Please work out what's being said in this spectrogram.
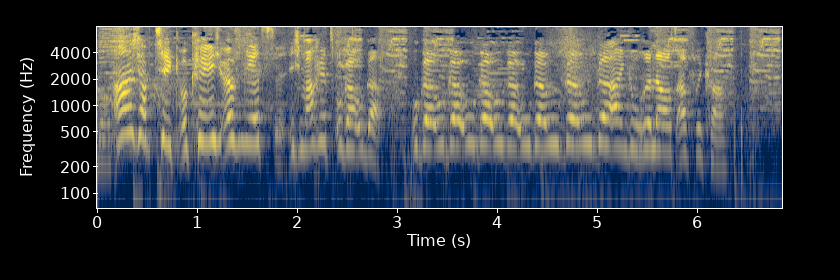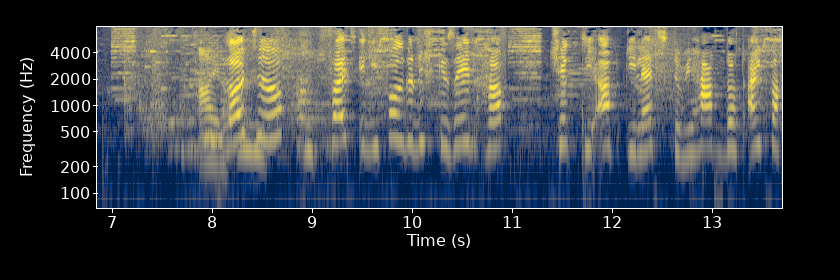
Box. Ah, ich hab Tick. Okay, ich öffne jetzt. Ich mache jetzt Uga Uga. Uga Uga Uga Uga Uga Uga Uga. Ein Gorilla aus Afrika. Eins. Leute, falls ihr die Folge nicht gesehen habt, checkt die ab, die letzte. Wir haben dort einfach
